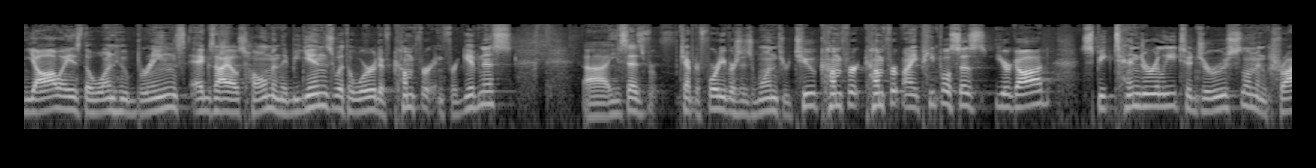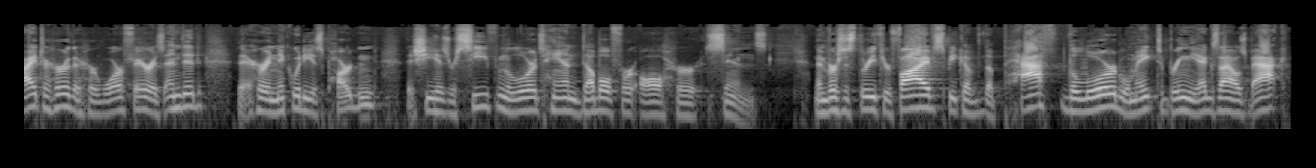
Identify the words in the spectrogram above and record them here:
Yahweh is the one who brings exiles home, and it begins with a word of comfort and forgiveness. Uh, he says, chapter 40, verses 1 through 2 Comfort, comfort my people, says your God. Speak tenderly to Jerusalem and cry to her that her warfare is ended, that her iniquity is pardoned, that she has received from the Lord's hand double for all her sins. Then verses 3 through 5 speak of the path the Lord will make to bring the exiles back,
